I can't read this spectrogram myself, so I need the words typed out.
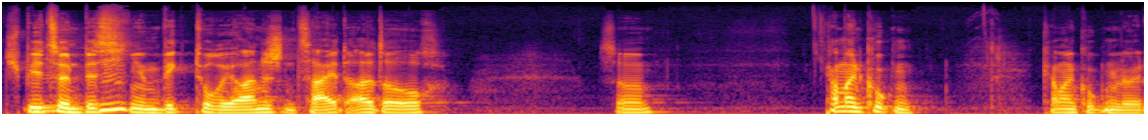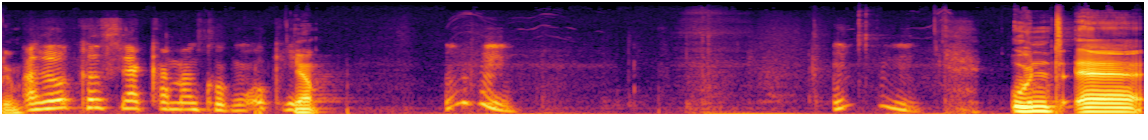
Spielt so ein Mhm. bisschen im viktorianischen Zeitalter auch. So. Kann man gucken. Kann man gucken, Leute. Also, Chris, ja, kann man gucken. Okay. Ja. Mhm. Und äh,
